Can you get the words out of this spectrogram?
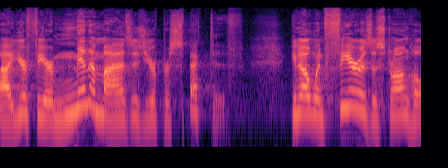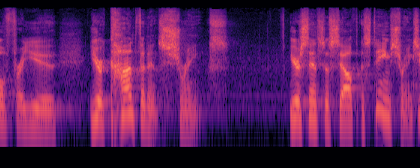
uh, your fear minimizes your perspective. You know, when fear is a stronghold for you, your confidence shrinks your sense of self esteem shrinks.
